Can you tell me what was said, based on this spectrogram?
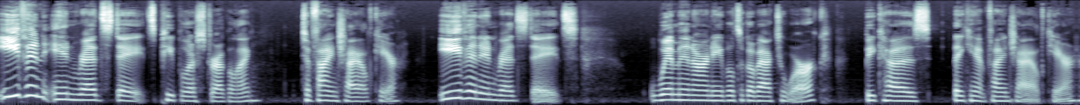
even in red states, people are struggling to find childcare. Even in red states, women aren't able to go back to work because they can't find childcare.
